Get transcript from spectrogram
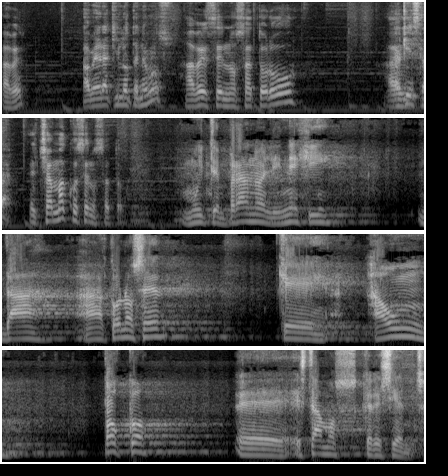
A ver. A ver, aquí lo tenemos. A ver, se nos atoró. Aquí está. El chamaco se nos atoró. muy temprano el INEGI da a conocer que aún poco eh, estamos creciendo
